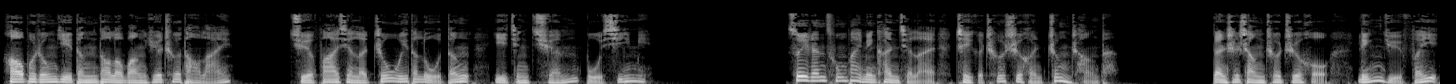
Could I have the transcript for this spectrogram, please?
好不容易等到了网约车到来，却发现了周围的路灯已经全部熄灭。虽然从外面看起来这个车是很正常的，但是上车之后，林雨飞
